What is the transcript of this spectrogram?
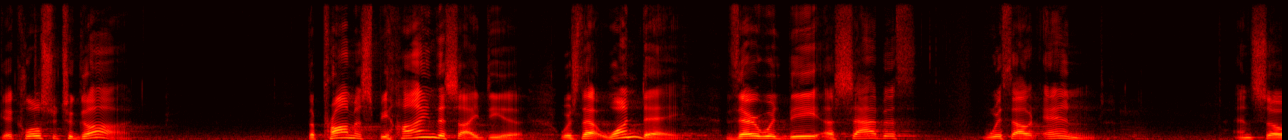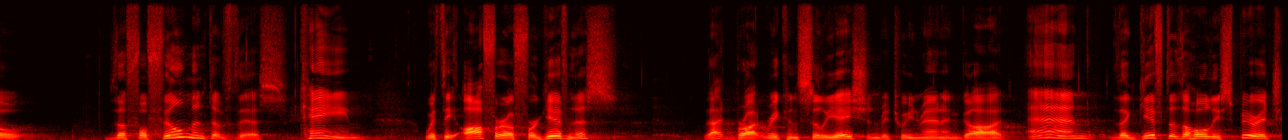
get closer to God. The promise behind this idea was that one day there would be a Sabbath without end. And so the fulfillment of this came with the offer of forgiveness, that brought reconciliation between man and God, and the gift of the Holy Spirit,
